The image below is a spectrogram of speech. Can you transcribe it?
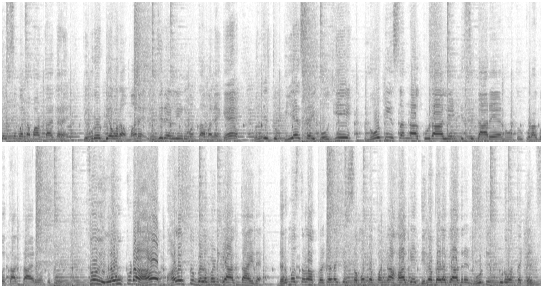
ಕೆಲಸವನ್ನ ಮಾಡ್ತಾ ಇದ್ದಾರೆ. ಇಮ್ರೊಡ್ಡಿ ಅವರ ಮನೆ ಉಜಿರೆಯಲ್ಲಿ ಇರುವಂತಹ ಮನೆಗೆ ಒಂದಿಷ್ಟು ಪಿ ಎಸ್ ಐ ಹೋಗಿ ನೋಟಿಸ್ ಅನ್ನ ಕೂಡ ಅಲ್ಲಿ ಅಂಟಿಸಿದ್ದಾರೆ ಅನ್ನುವಂಥದ್ದು ಕೂಡ ಗೊತ್ತಾಗ್ತಾ ಇರುವಂತದ್ದು. ಸೊ ಎಲ್ಲವೂ ಕೂಡ ಬಹಳಷ್ಟು ಬೆಳವಣಿಗೆ ಆಗ್ತಾ ಇದೆ. ಧರ್ಮಸ್ಥಳ ಪ್ರಕರಣಕ್ಕೆ ಸಂಬಂಧಪಟ್ಟ ಹಾಗೆ ದಿನ ಬೆಳಗಾದ್ರೆ ನೋಟಿಸ್ ಕೊಡುವಂತ ಕೆಲಸ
